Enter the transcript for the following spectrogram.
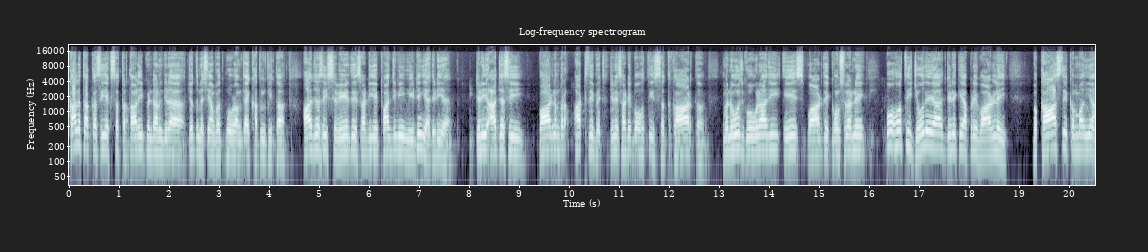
ਕੱਲ ਤੱਕ ਅਸੀਂ 143 ਪਿੰਡਾਂ ਨੂੰ ਜਿਹੜਾ ਯੁੱਧ ਨਸ਼ਿਆਂ ਵਿਰੁੱਧ ਪ੍ਰੋਗਰਾਮ ਤਹਿਤ ਖਤਮ ਕੀਤਾ। ਅੱਜ ਅਸੀਂ ਸਵੇਰ ਦੇ ਸਾਡੀ ਇਹ ਪੰਜਵੀਂ ਮੀਟਿੰਗ ਹੈ ਜਿਹੜੀ ਹੈ, ਜਿਹੜੀ ਅੱਜ ਅਸੀਂ ਵਾਰਡ ਨੰਬਰ 8 ਦੇ ਵਿੱਚ, ਜਿਹੜੇ ਸਾਡੇ ਬਹੁਤ ਹੀ ਸਤਿਕਾਰਤ ਮਨੋਜ ਗੋਗਨਾ ਜੀ, ਇਸ ਵਾਰਡ ਦੇ ਕਾਉਂਸਲਰ ਨੇ ਬਹੁਤ ਹੀ ਯੋਧੇ ਆ ਜਿਹੜੇ ਕਿ ਆਪਣੇ ਵਾਰਡ ਲਈ ਵਿਕਾਸ ਦੇ ਕੰਮਾਂ ਦੀਆਂ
